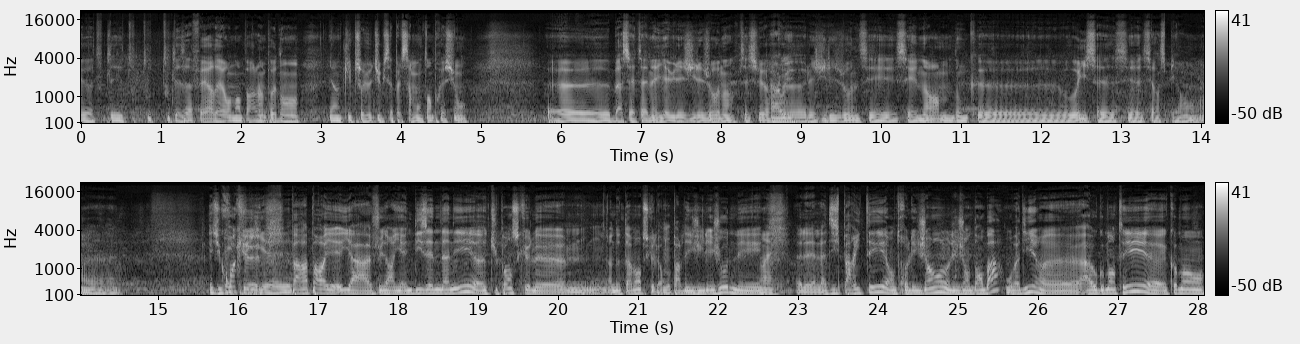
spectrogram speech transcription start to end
euh, toutes les, tout- tout- toutes les affaires. D'ailleurs, on en parle un peu dans. Il y a un clip sur YouTube qui s'appelle Ça monte en pression. Euh, bah, cette année, il y a eu les Gilets jaunes, hein, c'est sûr. Ah que oui. Les Gilets jaunes, c'est c'est énorme. Donc, euh, oui, c'est- c'est c'est inspirant. euh. Et tu crois Et que puis, euh, par rapport à il y a, je veux dire, il y a une dizaine d'années, euh, tu penses que le, notamment parce que là, on parle des gilets jaunes, les, Ouais. la, la disparité entre les gens, les gens d'en bas, on va dire, euh, a augmenté. Comment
